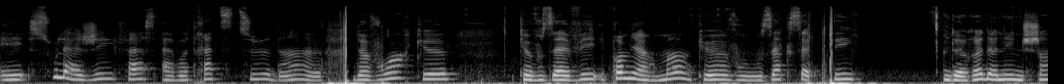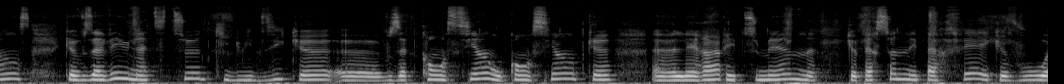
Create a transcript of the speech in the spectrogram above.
est soulagé face à votre attitude, hein, euh, de voir que, que vous avez, premièrement, que vous acceptez de redonner une chance, que vous avez une attitude qui lui dit que euh, vous êtes conscient ou consciente que euh, l'erreur est humaine, que personne n'est parfait et que vous,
